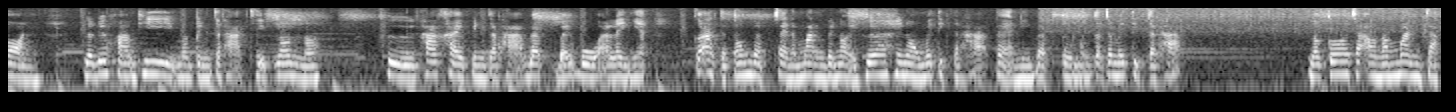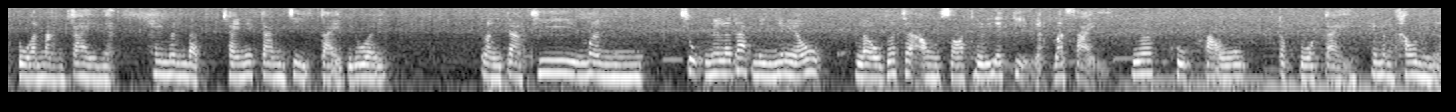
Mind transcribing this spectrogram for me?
ก่อน แล้วด้วยความที่มันเป็นกระทะเทฟลอนเนาะคือถ้าใครเป็นกระทะแบบใบบัวอะไรเงี้ยก็อาจจะต้องแบบใส่น้ำมันไปหน่อยเพื่อให้น้องไม่ติดกระทะ แต่อันนี้แบบเออมันก็จะไม่ติดกระทะ แล้วก็จะเอาน้ำมันจากตัวหนังไก่เนี่ยให้มันแบบใช้ในการจี่ไก่ไปด้วย หลังจากที่มันสุกในระดับหนึ่งแล้ว เราก็จะเอาซอสเทอริยากิเนี่ยมาใส่ เพื่อคลุกเคล้ากับตัวไก่ให้มันเข้าเนื้อ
